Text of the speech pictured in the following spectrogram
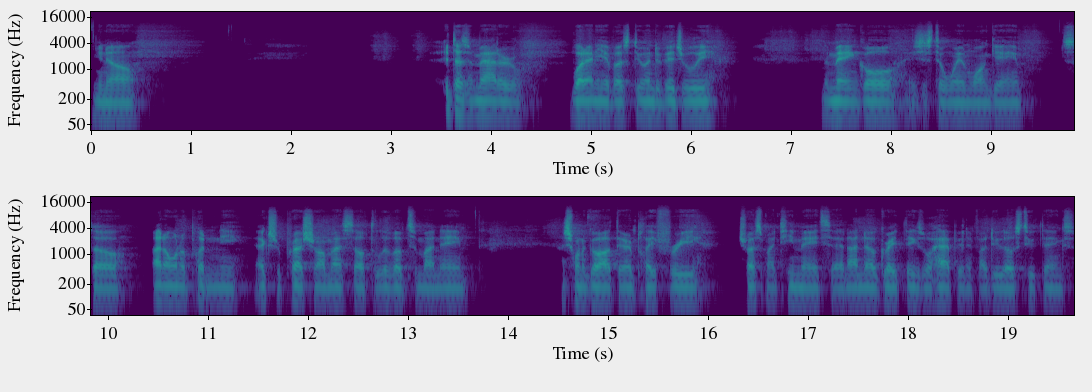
you know, it doesn't matter what any of us do individually. The main goal is just to win one game. So I don't want to put any extra pressure on myself to live up to my name. I just want to go out there and play free, trust my teammates, and I know great things will happen if I do those two things.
